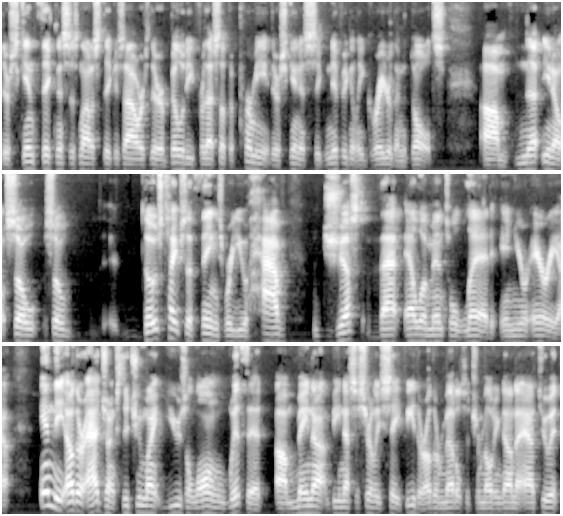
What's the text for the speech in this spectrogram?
Their skin thickness is not as thick as ours. Their ability for that stuff to permeate their skin is significantly greater than adults. Um, you know, so so those types of things where you have just that elemental lead in your area and the other adjuncts that you might use along with it um, may not be necessarily safe either. Other metals that you're melting down to add to it,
